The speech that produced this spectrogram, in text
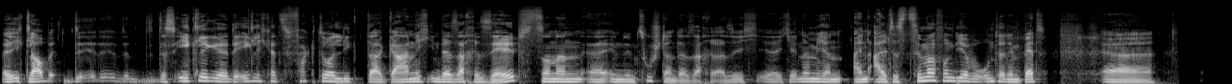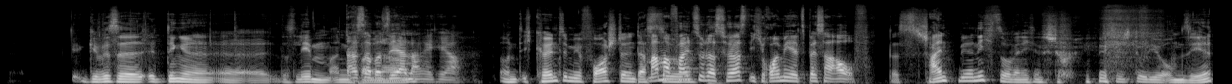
ich glaube, das eklige, der Ekligkeitsfaktor liegt da gar nicht in der Sache selbst, sondern äh, in dem Zustand der Sache. Also ich, äh, ich erinnere mich an ein altes Zimmer von dir, wo unter dem Bett äh, gewisse Dinge äh, das Leben angefangen Das ist aber sehr haben. lange her. Und ich könnte mir vorstellen, dass Mama, du, falls du das hörst, ich räume jetzt besser auf. das scheint mir nicht so, wenn ich im Studio, im Studio umsehe.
